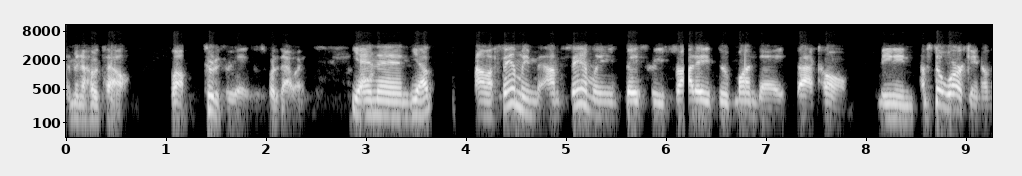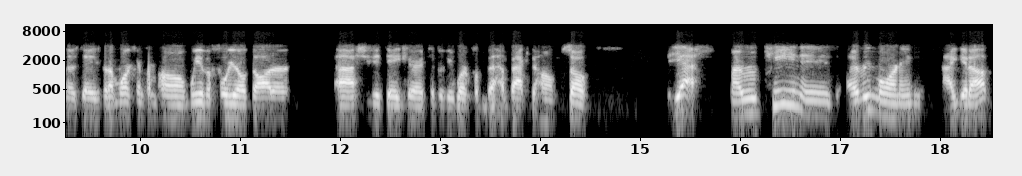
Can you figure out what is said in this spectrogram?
I'm in a hotel. Well, two to three days. Let's put it that way. Yeah. And then Yep. I'm a family. I'm family basically Friday through Monday back home. Meaning I'm still working on those days, but I'm working from home. We have a four year old daughter. Uh, she's at daycare. I typically work from the, back to home. So yes, my routine is every morning I get up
